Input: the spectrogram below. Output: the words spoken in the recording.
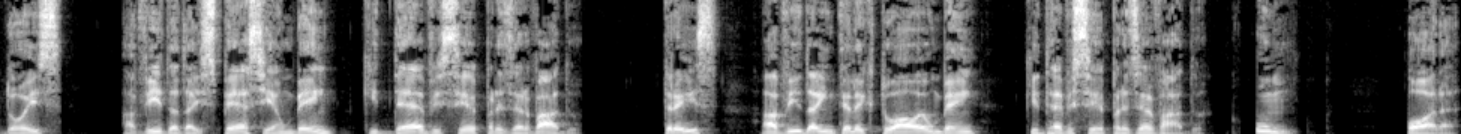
2. A vida da espécie é um bem que deve ser preservado. 3. A vida intelectual é um bem que deve ser preservado. 1. Um, Ora,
